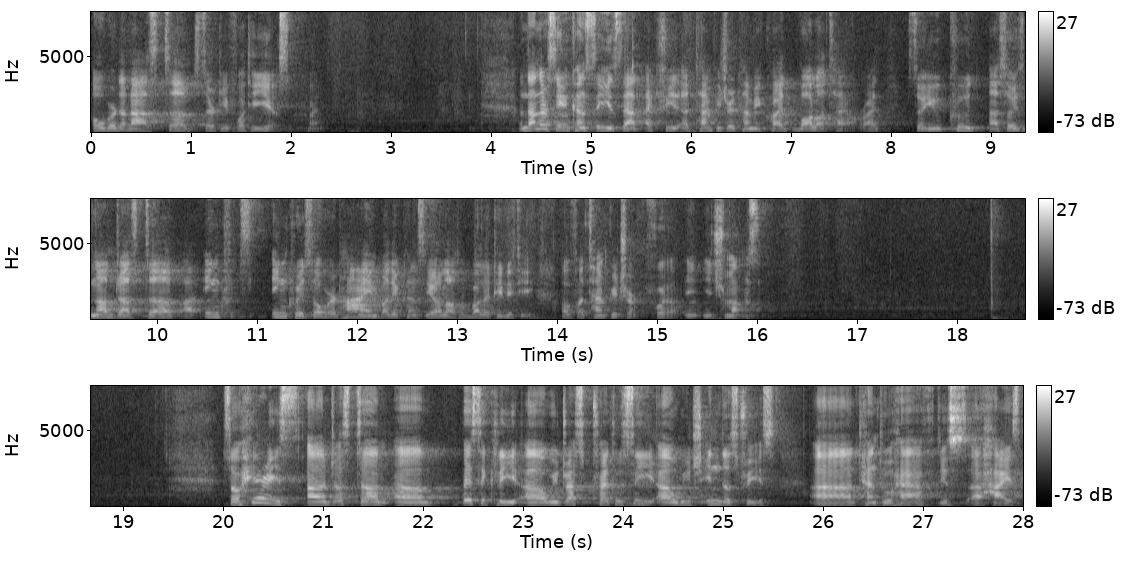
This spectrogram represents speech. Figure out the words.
over the last uh, 30, 40 years, right? Another thing you can see is that actually a temperature can be quite volatile, right? So you could, uh, so it's not just uh, increase, increase over time, but you can see a lot of volatility of a temperature for each month. So here is uh, just um, uh, basically uh, we just try to see uh, which industries uh, tend to have this uh, highest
